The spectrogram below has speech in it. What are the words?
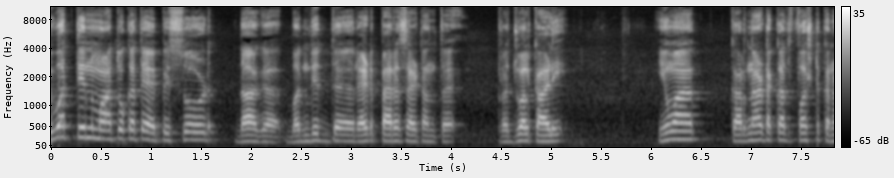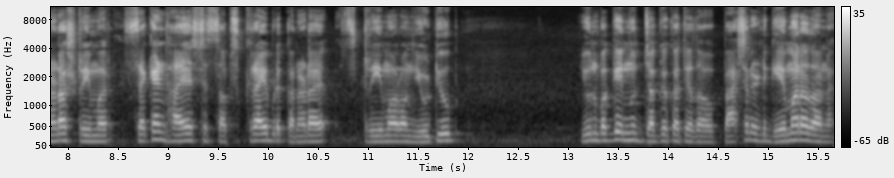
ಇವತ್ತಿನ ಮಾತುಕತೆ ಎಪಿಸೋಡ್ದಾಗ ಬಂದಿದ್ದ ರೆಡ್ ಪ್ಯಾರಸೈಟ್ ಅಂತ ಪ್ರಜ್ವಲ್ ಕಾಳಿ. ಇವ ಕರ್ನಾಟಕದ first Kannada streamer second highest subscribed Kannada streamer on YouTube ಇವನ ಬಗ್ಗೆ ಇನ್ನೂ ಜಗ್ಗ ಕತೆ ಅದಾವ ಪ್ಯಾಷನೆಟ್ ಗೇಮರ್ ಅದಾನೆ.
